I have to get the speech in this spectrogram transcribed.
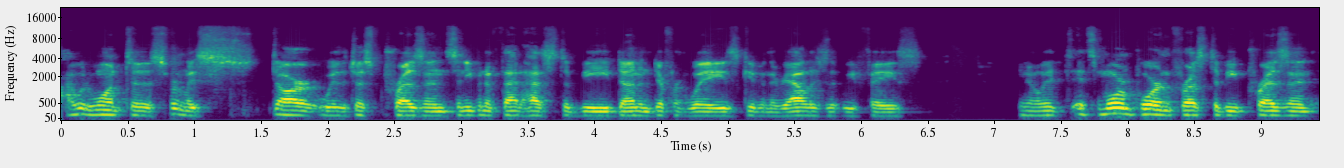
I would want to certainly start with just presence, and even if that has to be done in different ways, given the realities that we face, you know, it, it's more important for us to be present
